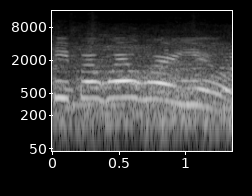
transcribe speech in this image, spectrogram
Keeper, where were you?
